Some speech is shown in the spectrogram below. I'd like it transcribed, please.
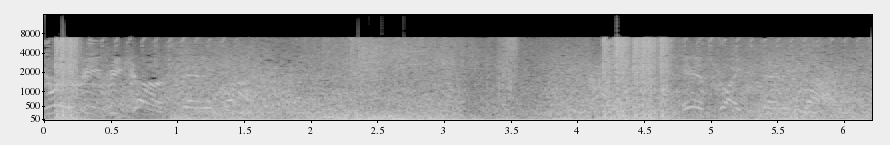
UAV recon standing by. Airstrike standing by.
